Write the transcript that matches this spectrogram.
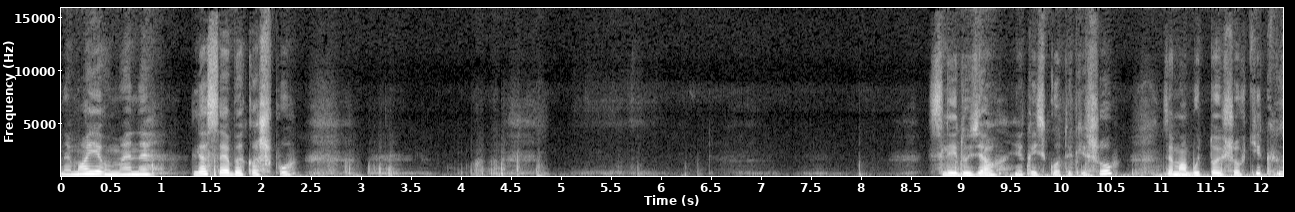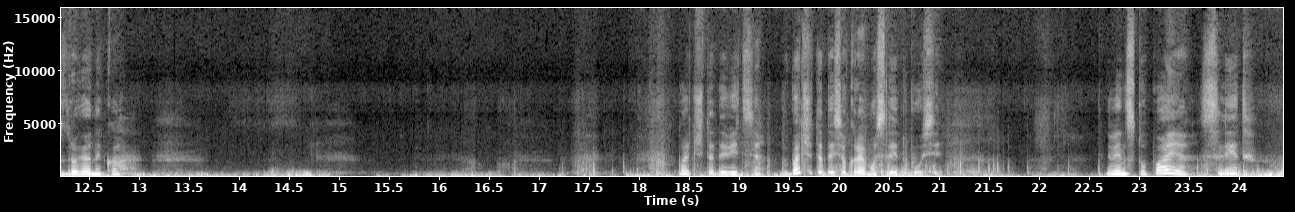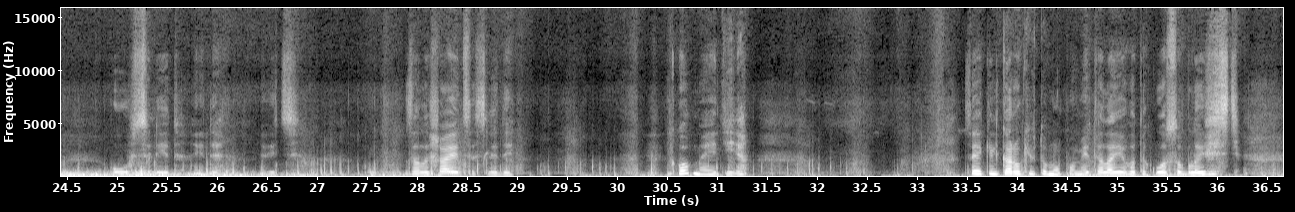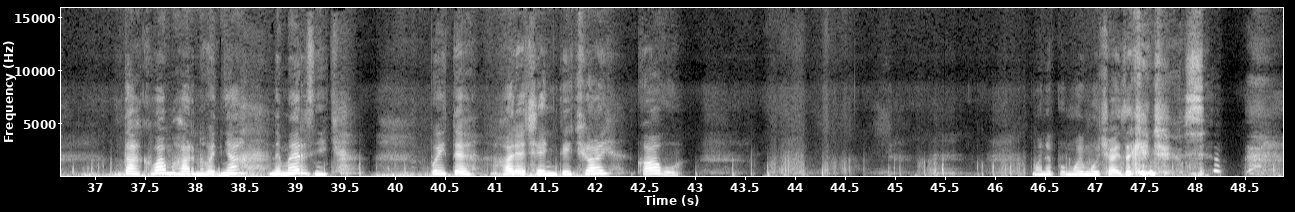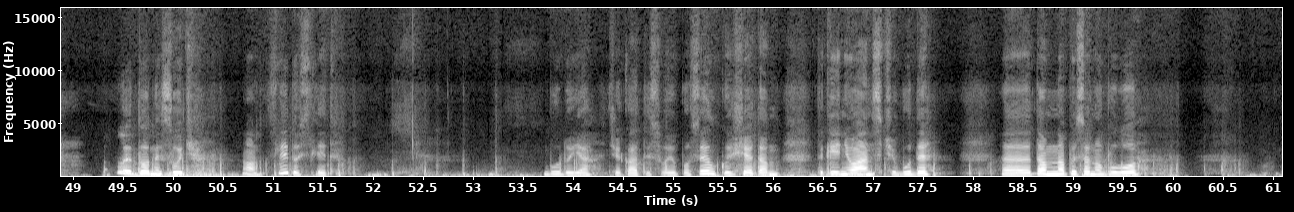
Немає в мене для себе кашпу. Слід узяв, якийсь котик ішов. Це, мабуть, той, що втік з дров'яника. Бачите, дивіться. Бачите десь окремо слід бусі? Він ступає, слід у слід іде. Дивіться. Залишаються сліди. Комедія. Це я кілька років тому помітила його таку особливість. Так, вам гарного дня, не мерзніть, пийте гаряченький чай, каву. У мене, по-моєму, чай закінчився. Але то не суть. О, слід у слід. Буду я чекати свою посилку. Ще там такий нюанс, чи буде. е, Там написано було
